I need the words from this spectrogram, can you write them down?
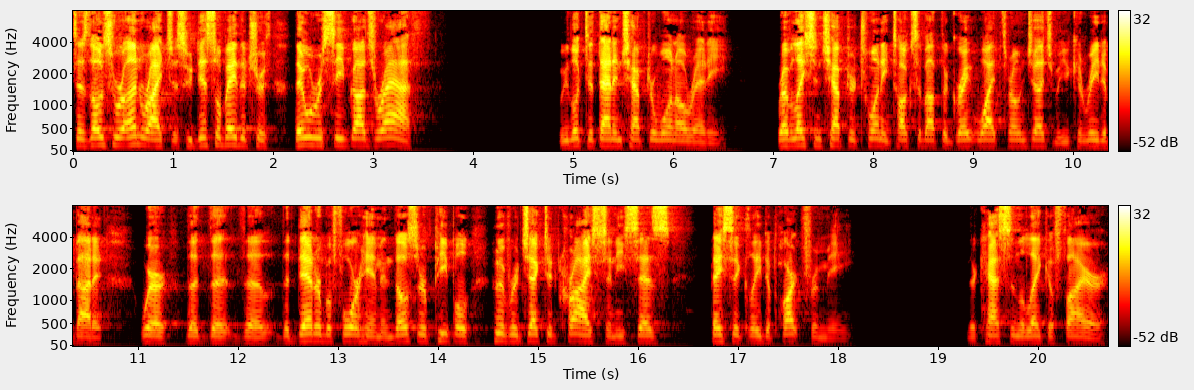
He says, Those who are unrighteous, who disobey the truth, they will receive God's wrath. We looked at that in chapter 1 already. Revelation chapter 20 talks about the great white throne judgment. You can read about it, where the, the, the, the dead are before him, and those are people who have rejected Christ, and he says, basically, depart from me. They're cast in the lake of fire.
